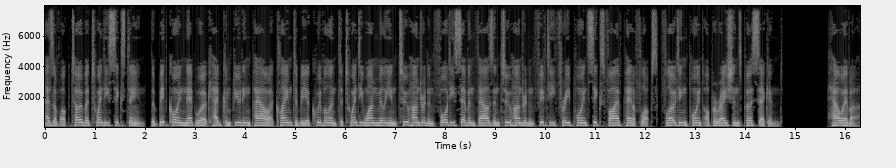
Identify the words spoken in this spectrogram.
as of October 2016, the Bitcoin network had computing power claimed to be equivalent to 21,247,253.65 petaflops, floating point operations per second. However,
